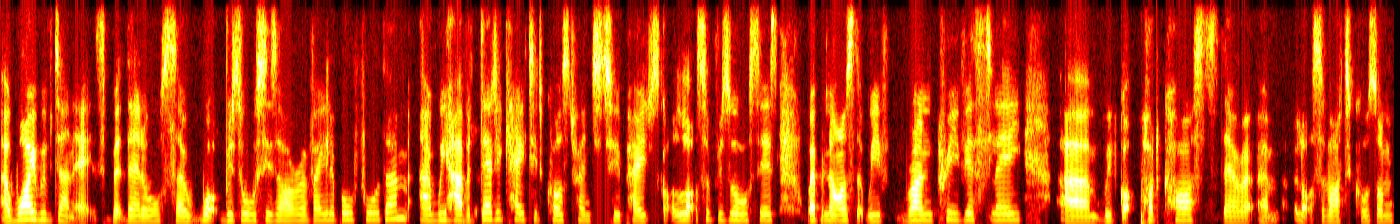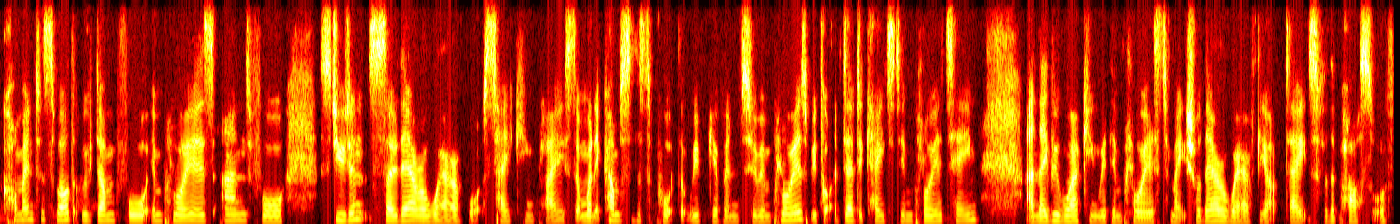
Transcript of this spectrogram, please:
uh, why we've done it, but then also what resources are available for them. And we have a dedicated Quals 22 page. It's got lots of resources, webinars that we've run previously. Um, we've got podcasts. There are um, lots of articles on comment as well that we've done for employers and for students. So they're aware of what's taking place. And when it comes to the support that we've given to employers, we've got a dedicated employer team and they've been working with employers to make sure they're aware of the updates for the past sort of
